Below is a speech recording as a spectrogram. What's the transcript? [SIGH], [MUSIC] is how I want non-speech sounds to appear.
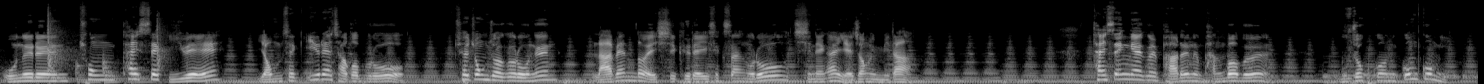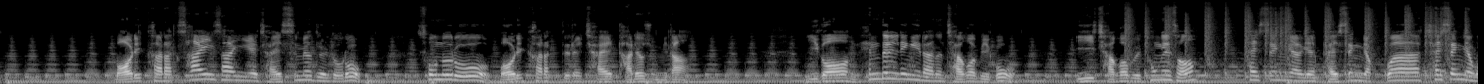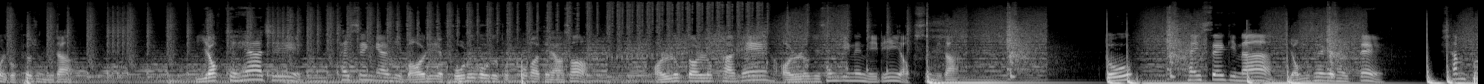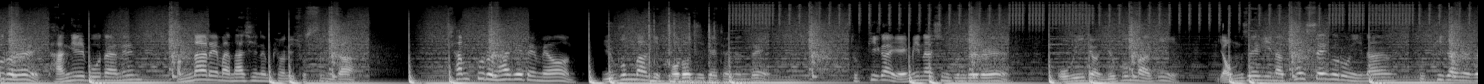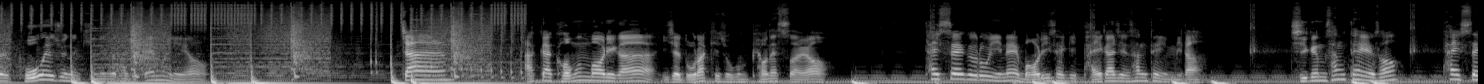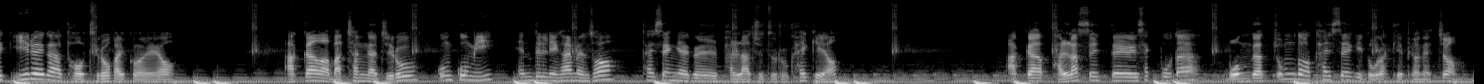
오늘은 총 탈색 2회에 염색 1회 작업으로 최종적으로는 라벤더 애쉬 그레이 색상으로 진행할 예정입니다. 탈색약을 바르는 방법은 무조건 꼼꼼히 머리카락 사이사이에 잘 스며들도록 손으로 머리카락들을 잘 다려줍니다. 이건 핸들링이라는 작업이고 이 작업을 통해서 탈색약의 발색력과 찰색력을 높여줍니다. 이렇게 해야지 탈색약이 머리에 고루고루 도포가 되어서 얼룩덜룩하게 얼룩이 생기는 일이 없습니다. 또 탈색이나 염색을 할 때 샴푸를 당일보다는 전날에만 하시는 편이 좋습니다. 샴푸를 하게 되면 유분막이 걷어지게 되는데 두피가 예민하신 분들은 오히려 유분막이 염색이나 탈색으로 인한 두피 자극을 보호해주는 기능을 하기 때문이에요. 짠! 아까 검은 머리가 이제 노랗게 조금 변했어요. 탈색으로 인해 머리색이 밝아진 상태입니다. 지금 상태에서 탈색 1회가 더 들어갈 거예요. 아까와 마찬가지로 꼼꼼히 핸들링 하면서 탈색약을 발라주도록 할게요. 아까 발랐을 때의 색보다 뭔가 좀 더 탈색이 노랗게 변했죠?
